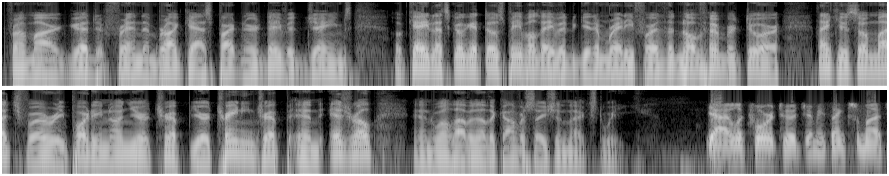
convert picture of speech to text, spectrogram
from our good friend and broadcast partner David James. Okay, let's go get those people, David. Get them ready for the November tour. Thank you so much for reporting on your trip, your training trip in Israel, and we'll have another conversation next week. Yeah, I look forward to it, Jimmy. Thanks so much.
